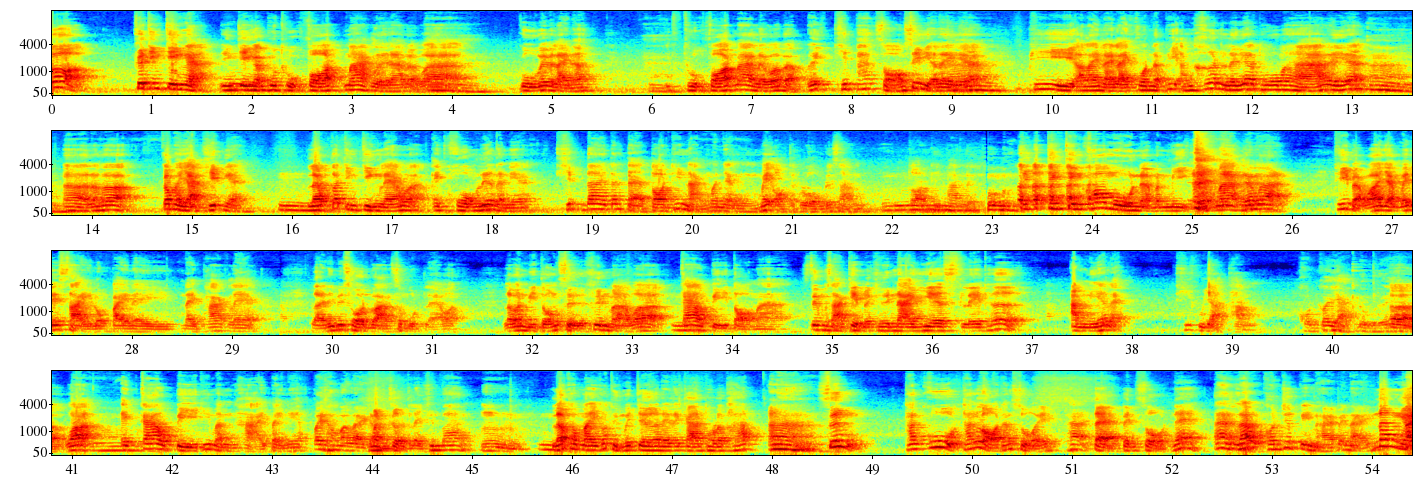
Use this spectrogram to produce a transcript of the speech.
ก็คือจริง ๆ อะ จริง ๆอะกูถูกฟอร์สมากเลยนะ แบบว่า กูไม่เป็นไรนะอ่าถูกฟอร์สมากเลยว่าแบบเฮ้ยคิดภาคสองสิอะไรอย่างเงี้ย พี่อะไรหลาย ๆ คนอะพี่อังเคิลอะไรเงี้ยโทรมาหาอะไรเงี้ยอ่าเออแล้วก็ก็พยายามคิดไงอืมแล้วก็จริง ๆ แล้วอะไอโครงเรื่องอันเนี้ยคิดได้ตั้งแต่ตอนที่หนังมันยังไม่ออกจากโรงด้วยซ้ำตอนที่ภาคหนึ่งจริงจริงๆข้อมูลอะมันมีเยอะมากเยอะมากที่แบบว่ายังไม่ได้ใส่ลงไปในในภาคแรก หลังที่พี่โชนวางสมุดแล้วอะแล้วมันมีตัวหนังสือขึ้นมาว่า 9 ปีต่อมา ซึ่งภาษาอังกฤษมันคือ nine years later อันเนี้ยแหละ ที่กูอยากทำคนก็อยากดูด้วยเออว่าไอ้เก้าปีที่มันหายไปเนี่ย ไปทำอะไรกัมันนเกิดอะไรขึ้นบ้าง อืมแล้วทำไมเขาถึงไปเจอในรายการโทรทัศน์ อ่าซึ่งทั้งคู่ทั้งหล่อทั้งสวย ใช่แต่เป็นโสดแน่ อะแล้วคนชื่อปิ่นหายไปไหนนั่นไง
